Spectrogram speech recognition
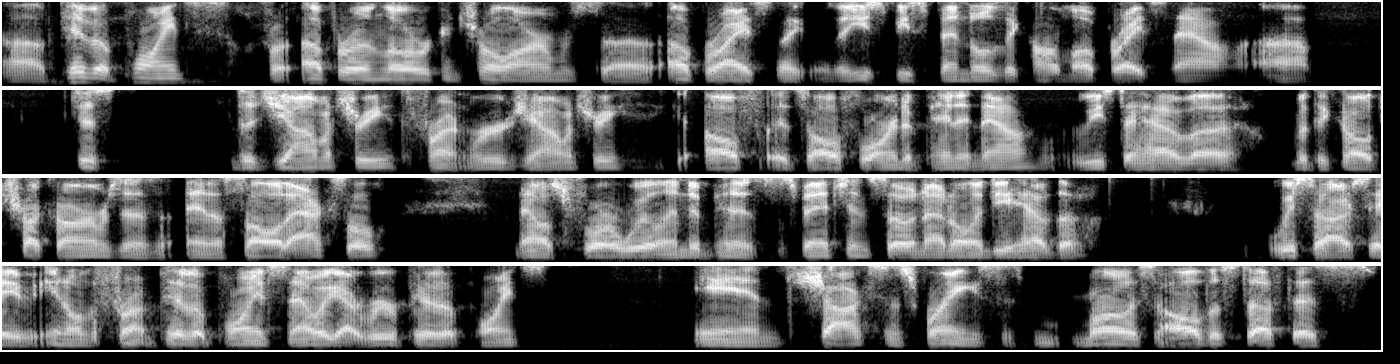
uh, pivot points for upper and lower control arms, uh, uprights. Like they used to be spindles, they call them uprights now. Um, just the geometry, the front and rear geometry. All it's all four independent now. We used to have uh, what they call truck arms and, a- and a solid axle. Now it's four wheel independent suspension. So not only do you have the we saw say you know the front pivot points, now we got rear pivot points and shocks and springs. It's more or less all the stuff that's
